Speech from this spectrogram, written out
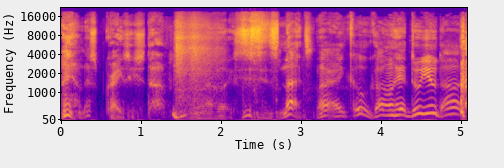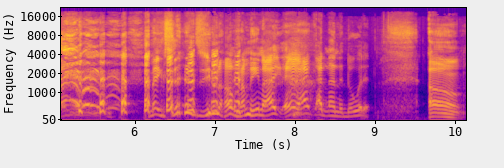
man, that's crazy stuff. Like, this is nuts. All right, cool. Go ahead, do you, dog. Makes sense, you know. I mean, I I got nothing to do with it. Um,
